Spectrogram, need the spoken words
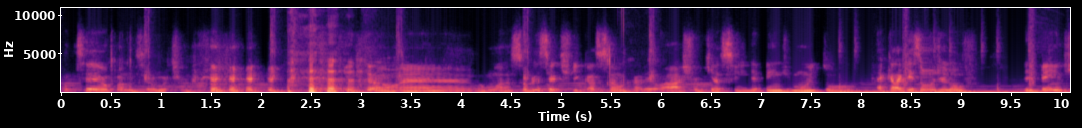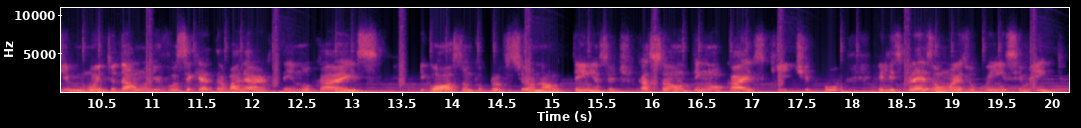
Pode ser eu para não ser o último. então, é, vamos lá. Sobre a certificação, cara, eu acho que assim depende muito. É aquela questão de novo. Depende muito da onde você quer trabalhar. Tem locais que gostam que o profissional tenha certificação, tem locais que tipo eles prezam mais o conhecimento.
